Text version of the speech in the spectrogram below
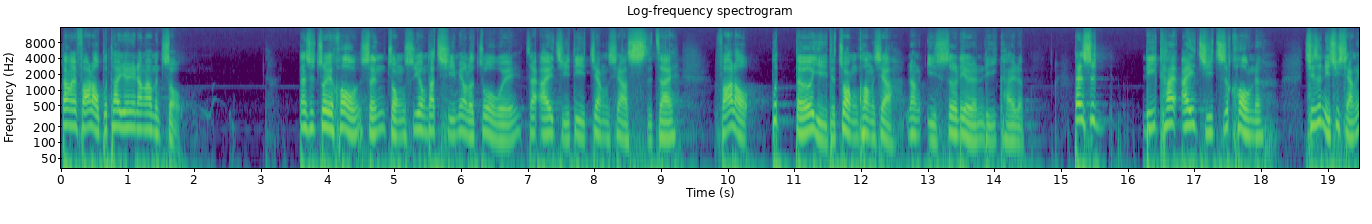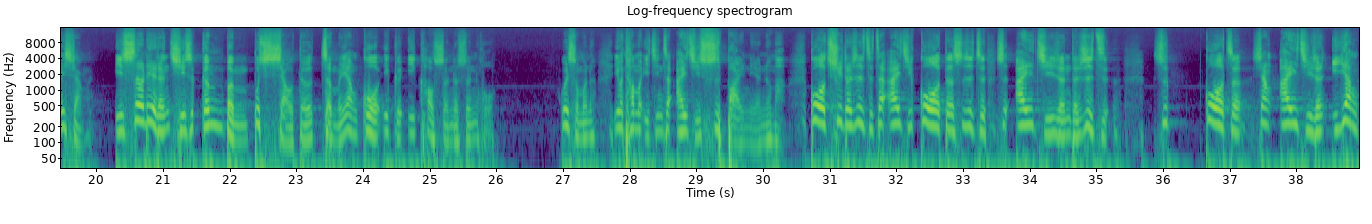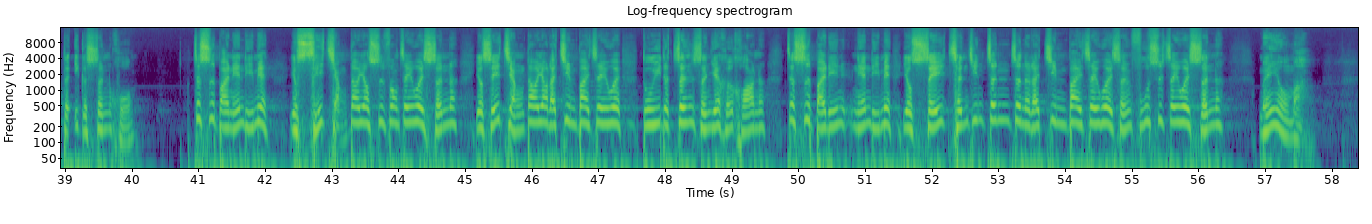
当然，法老不太愿意让他们走，但是最后神总是用他奇妙的作为，在埃及地降下死灾，法老。得以的状况下，让以色列人离开了。但是离开埃及之后呢？其实你去想一想，以色列人其实根本不晓得怎么样过一个依靠神的生活。为什么呢？因为他们已经在埃及四百年了嘛。过去的日子在埃及过的日子是埃及人的日子，是过着像埃及人一样的一个生活。这四百年里面，有谁讲到要侍奉这一位神呢？有谁讲到要来敬拜这一位独一的真神耶和华呢？这四百零年里面，有谁曾经真正的来敬拜这位神、服侍这位神呢？没有嘛。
